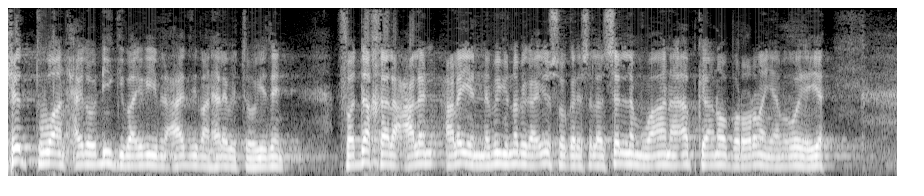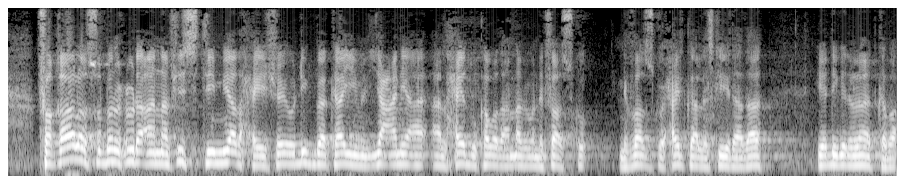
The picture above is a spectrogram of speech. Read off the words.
Xidtu waan xaydoo dhiiggii baa iga yimid caadadii baan helay bay tooyadeen. Fadakhala calaya nabiyu nabiga ii soo galay sal wa ana abki anoo barooranaya ama ooyaya? Faqaala suban wuxuu hi anafisti miyaad xayshay? Oo dhiig baa kaa yimid yacni alxaydu ka wadaa nabigu nifaasku. Nifaasku xaydkaa la iska yidhahdaa iyo dhigi dhalmeedkaba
